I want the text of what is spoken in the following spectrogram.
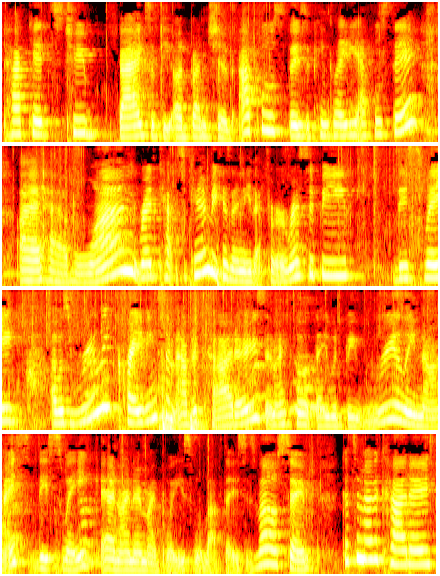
packets, two bags of the odd bunch of apples. Those are pink lady apples there. I have one red capsicum because I need that for a recipe this week. I was really craving some avocados and I thought they would be really nice this week. And I know my boys will love those as well. So got some avocados.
